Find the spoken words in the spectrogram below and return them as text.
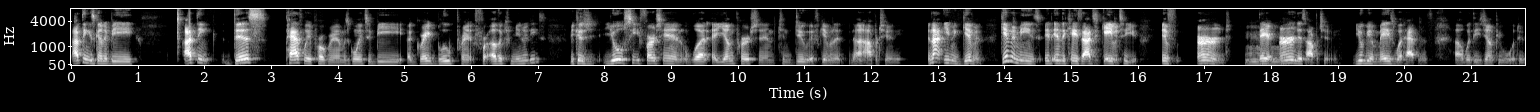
I think it's going to be, I think this pathway program is going to be a great blueprint for other communities because you'll see firsthand what a young person can do if given an opportunity, and not even given. Given means it indicates that I just gave it to you. If earned, mm-hmm. they earned this opportunity you'll be amazed what happens uh, what these young people will do.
